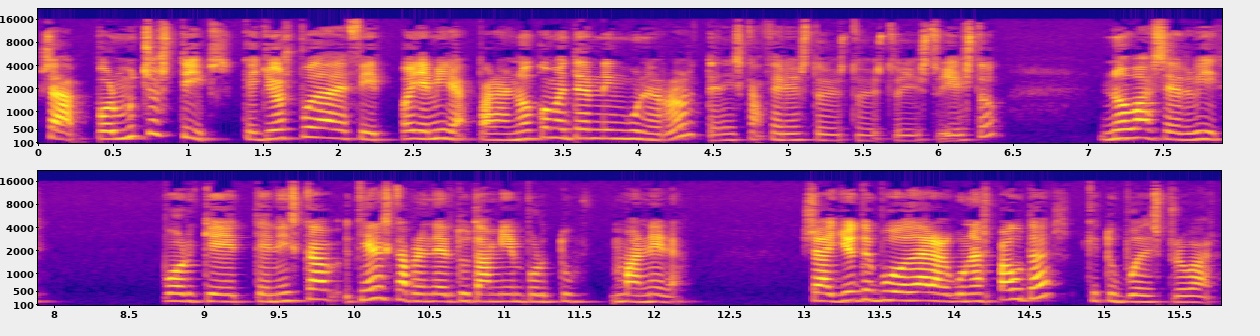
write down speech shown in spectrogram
O sea, por muchos tips que yo os pueda decir, oye, mira, para no cometer ningún error tenéis que hacer esto, esto, esto y esto y esto, no va a servir. Porque tenéis que, tienes que aprender tú también por tu manera. Sea, yo te puedo dar algunas pautas que tú puedes probar.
